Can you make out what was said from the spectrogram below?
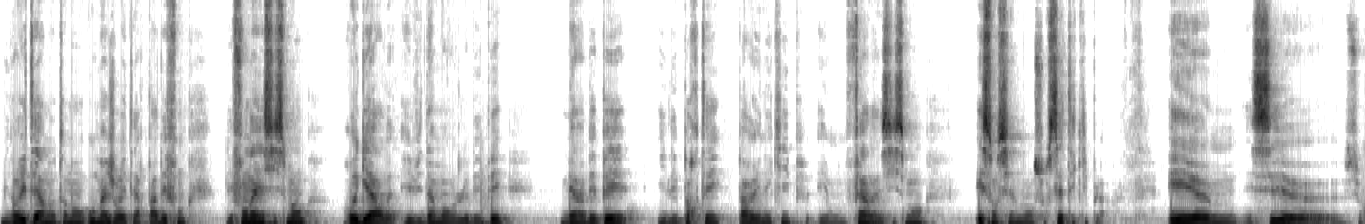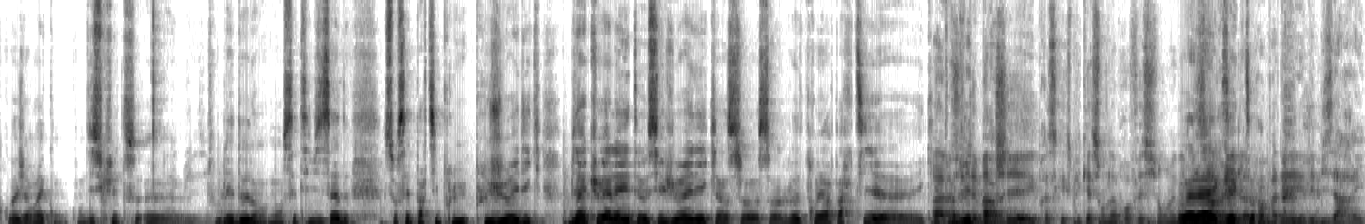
minoritaire, notamment ou majoritaire par des fonds, les fonds d'investissement regardent évidemment le BP, mais un BP il est porté par une équipe et on fait un investissement essentiellement sur cette équipe-là. Et, euh, c'est euh, sur quoi j'aimerais qu'on discute euh, tous les deux dans, cet épisode, sur cette partie plus, plus juridique, bien qu'elle a été aussi juridique hein, sur, l'autre première partie, et qui ah, est induite par... marché et presque explication de la profession, et des voilà, exactement. des, des, bizarreries,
